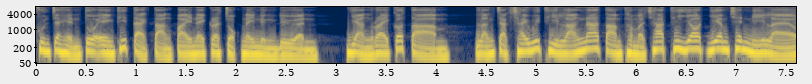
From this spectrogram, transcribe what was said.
คุณจะเห็นตัวเองที่แตกต่างไปในกระจกในหนึ่งเดือน อย่างไรก็ตาม หลังจากใช้วิธีล้างหน้าตามธรรมชาติที่ยอดเยี่ยมเช่นนี้แล้ว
